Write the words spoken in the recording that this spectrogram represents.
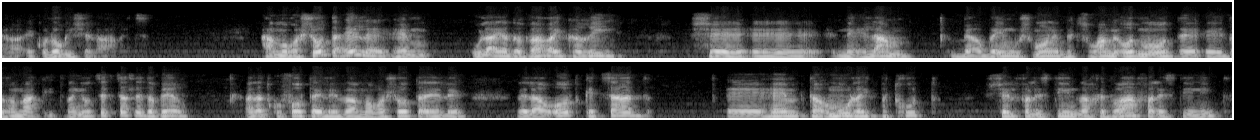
האקולוגי של הארץ. המורשות האלה הם אולי הדבר העיקרי שנעלם ב-48' בצורה מאוד מאוד אה, אה, דרמטית. ואני רוצה קצת לדבר על התקופות האלה והמורשות האלה, ולהראות כיצד אה, הם תרמו להתפתחות של פלסטין והחברה הפלסטינית,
